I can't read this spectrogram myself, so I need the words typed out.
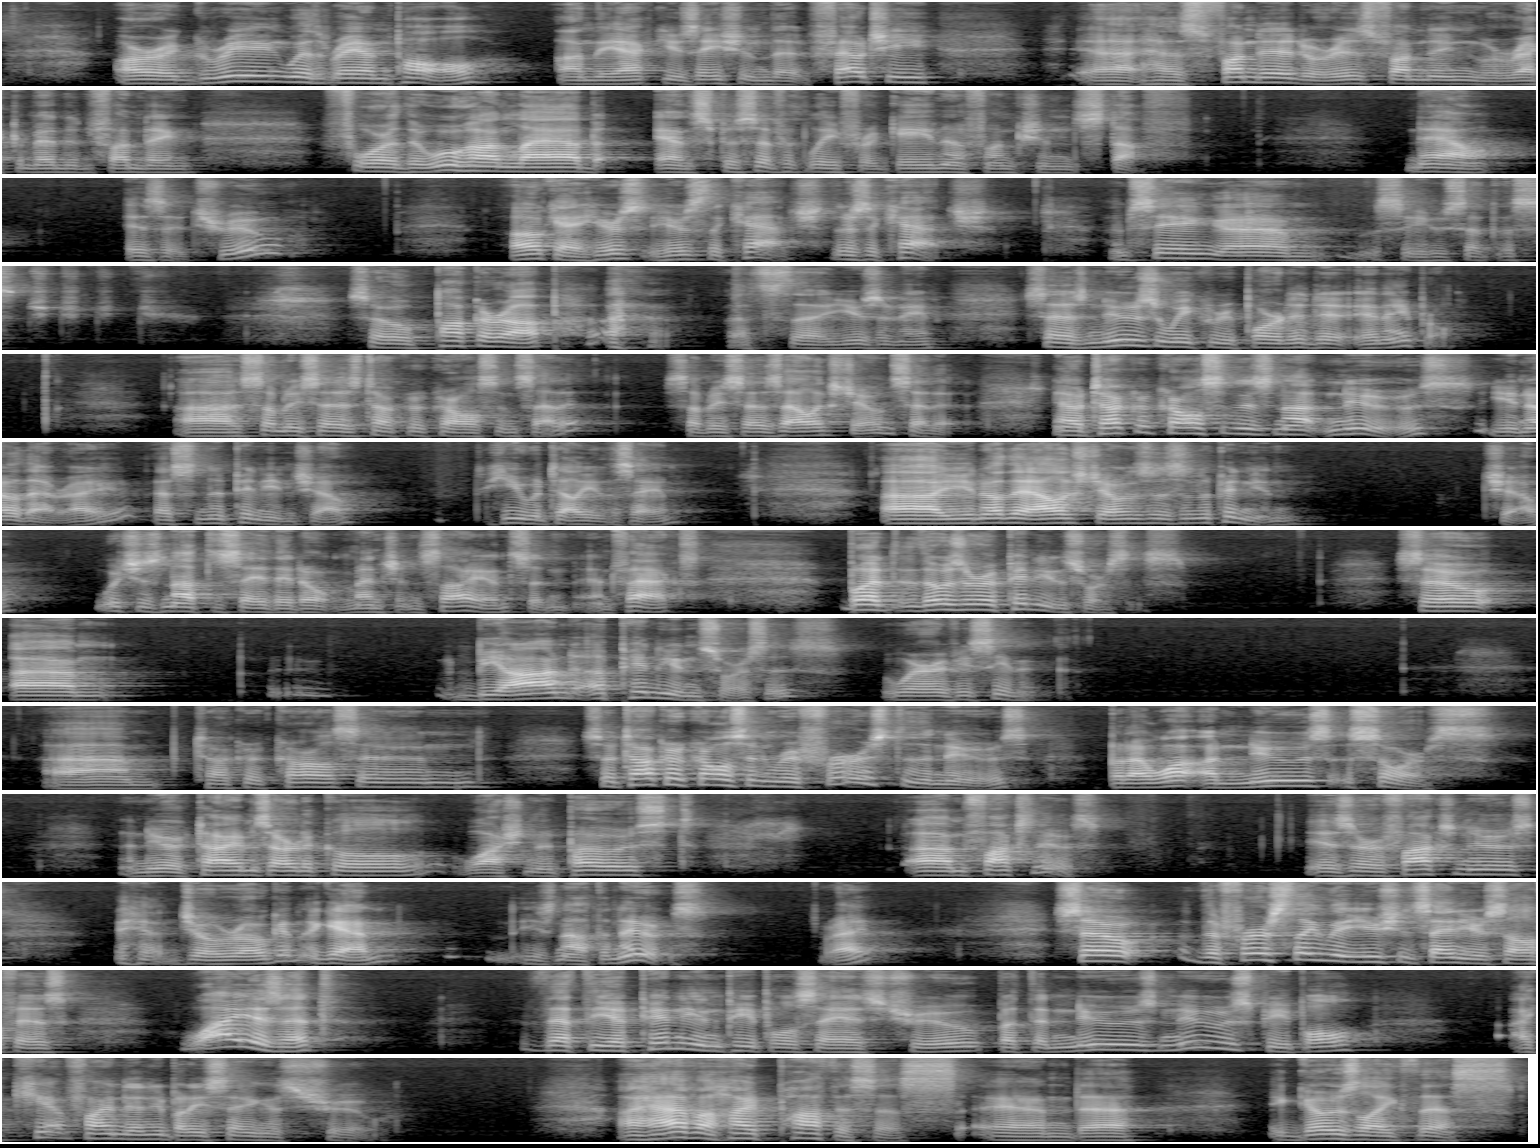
are agreeing with Rand Paul on the accusation that Fauci uh, has funded or is funding or recommended funding for the Wuhan lab and specifically for gain of function stuff. Now, is it true? Okay, here's, here's the catch. There's a catch. I'm seeing, um, let's see who said this. So, Pucker Up, that's the username, says Newsweek reported it in April. Uh, somebody says Tucker Carlson said it. Somebody says Alex Jones said it. Now, Tucker Carlson is not news. You know that, right? That's an opinion show. He would tell you the same. Uh, you know that Alex Jones is an opinion show, which is not to say they don't mention science and, and facts, but those are opinion sources. So, um, beyond opinion sources, where have you seen it? Um, Tucker Carlson. So Tucker Carlson refers to the news, but I want a news source. A New York Times article, Washington Post, um, Fox News. Is there a Fox News? Joe Rogan, again, he's not the news, right? So the first thing that you should say to yourself is, why is it that the opinion people say it's true, but the news news people I can't find anybody saying it's true. I have a hypothesis, and uh, it goes like this.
